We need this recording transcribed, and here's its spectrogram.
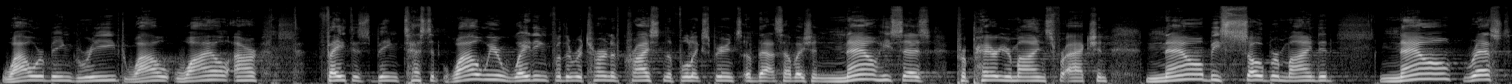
while we're being grieved, while, while our faith is being tested while we're waiting for the return of Christ and the full experience of that salvation. Now, he says, prepare your minds for action. Now, be sober minded. Now, rest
